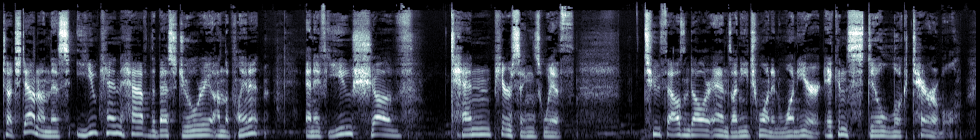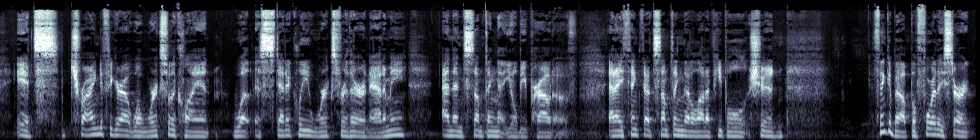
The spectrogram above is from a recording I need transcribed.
touch down on this. You can have the best jewelry on the planet, and if you shove 10 piercings with $2,000 ends on each one in one ear, it can still look terrible. It's trying to figure out what works for the client, what aesthetically works for their anatomy, and then something that you'll be proud of. And I think that's something that a lot of people should think about before they start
